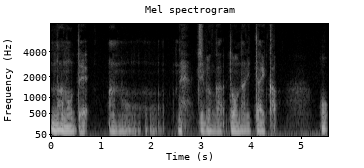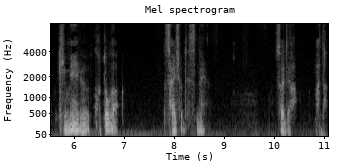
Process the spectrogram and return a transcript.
なので、あの、ね、自分がどうなりたいか、決めることが最初ですね。それでは、また。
